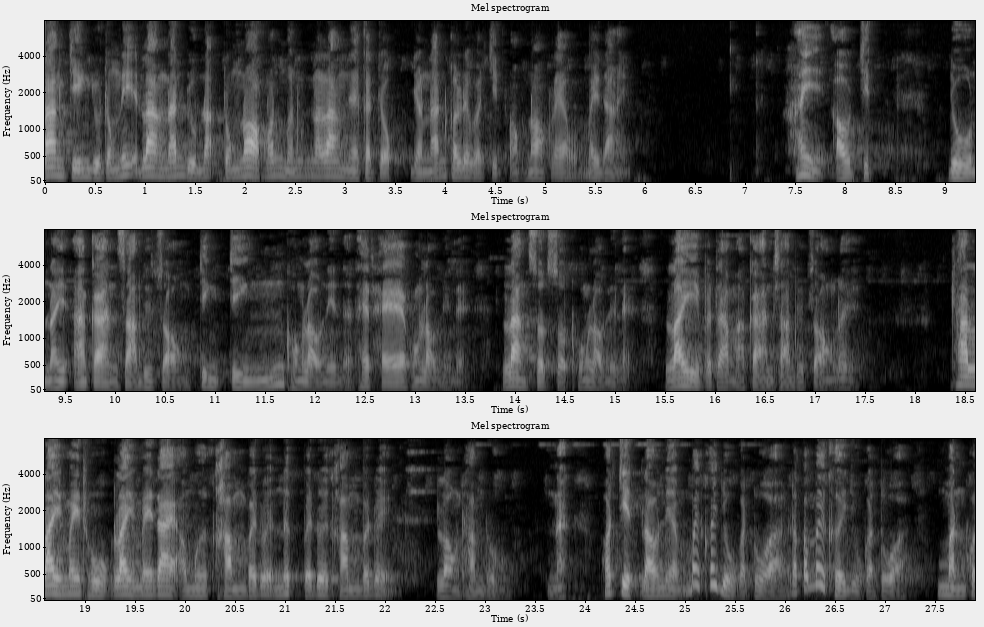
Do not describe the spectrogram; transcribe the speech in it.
ร่างจริงอยู่ตรงนี้ร่างนั้นอยู่ตรงนอกนั้นเหมือนร่างในกระจก อย่างนั้นก็เรียกว่าจิตออกนอกแล้วไม่ได้ ให้เอาจิตอยู่ในอาการ 32 จริง ๆ ของเรานี่แหละแท้ๆของเรานี่แหละร่างสดๆของเรานี่แหละ ไล่ไปตามอาการ 32 เลย ถ้าไล่ไม่ถูกไล่ไม่ได้เอามือคำไปด้วยนึกไปด้วยคำไปด้วยลองทำดูนะเพราะจิตเราเนี่ยไม่ค่อยอยู่กับตัว แล้วก็ไม่เคยอยู่กับตัว มันก็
